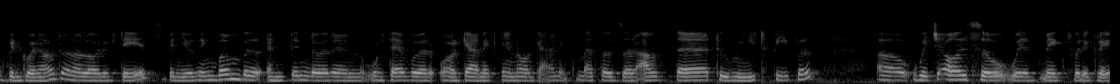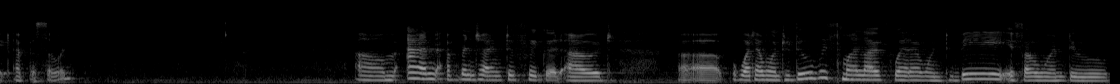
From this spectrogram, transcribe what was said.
I've been going out on a lot of dates, been using Bumble and Tinder and whatever organic, inorganic methods are out there to meet people, uh, which also would make for a great episode. Um, and I've been trying to figure out uh, what I want to do with my life, where I want to be, if I want to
